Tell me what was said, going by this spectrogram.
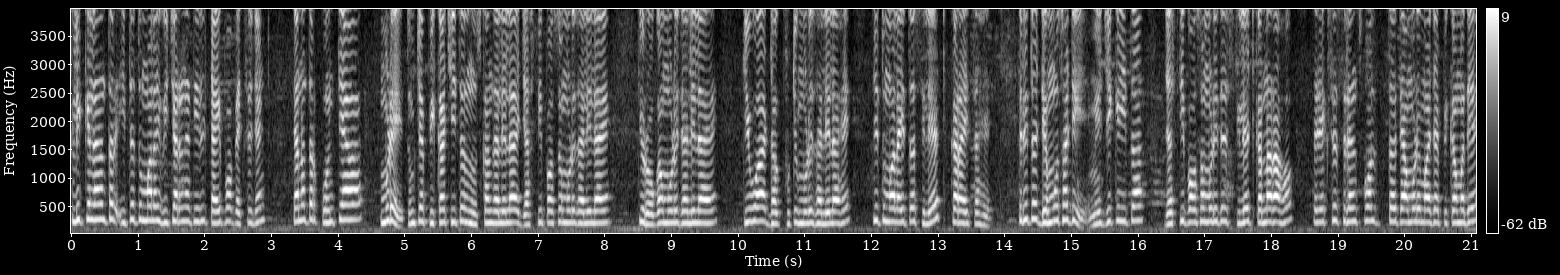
क्लिक केल्यानंतर इथं तुम्हाला विचारण्यात येईल टाईप ऑफ ॲक्सिडेंट त्यानंतर कोणत्यामुळे तुमच्या पिकाची इथं नुकसान झालेलं आहे? जास्ती पावसामुळे झालेलं आहे की रोगामुळे झालेलं आहे किंवा ढगफुटीमुळे झालेलं आहे? ती तुम्हाला इथं सिलेक्ट करायचं आहे. तर इथं डेमोसाठी मी जे काही इथं जास्ती पावसामुळे इथे सिलेक्ट करणार आहो तर एक्सेस रेन्सफॉल तर त्यामुळे माझ्या पिकामध्ये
